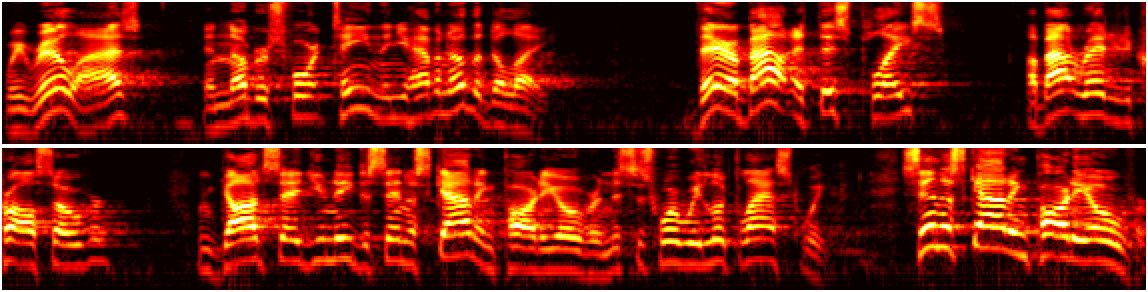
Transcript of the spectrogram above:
we realize in Numbers 14, then you have another delay. They're about at this place, about ready to cross over. And God said, You need to send a scouting party over. And this is where we looked last week. Send a scouting party over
